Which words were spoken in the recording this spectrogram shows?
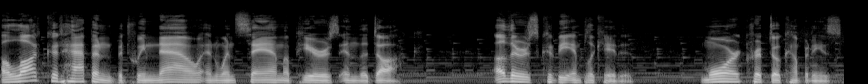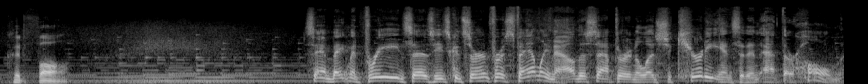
A lot could happen between now and when Sam appears in the dock. Others could be implicated. More crypto companies could fall. Sam Bankman Fried says he's concerned for his family now, this after an alleged security incident at their home.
